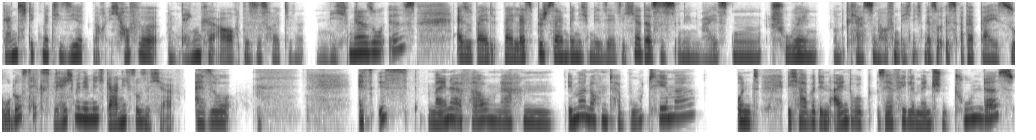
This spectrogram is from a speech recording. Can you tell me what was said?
ganz stigmatisiert noch. Ich hoffe und denke auch, dass es heute nicht mehr so ist. Also bei, bei lesbisch sein bin ich mir sehr sicher, dass es in den meisten Schulen und Klassen hoffentlich nicht mehr so ist. Aber bei Solo-Sex wäre ich mir nämlich gar nicht so sicher. Also es ist meiner Erfahrung nach ein, immer noch ein Tabuthema. Und ich habe den Eindruck, sehr viele Menschen tun das,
